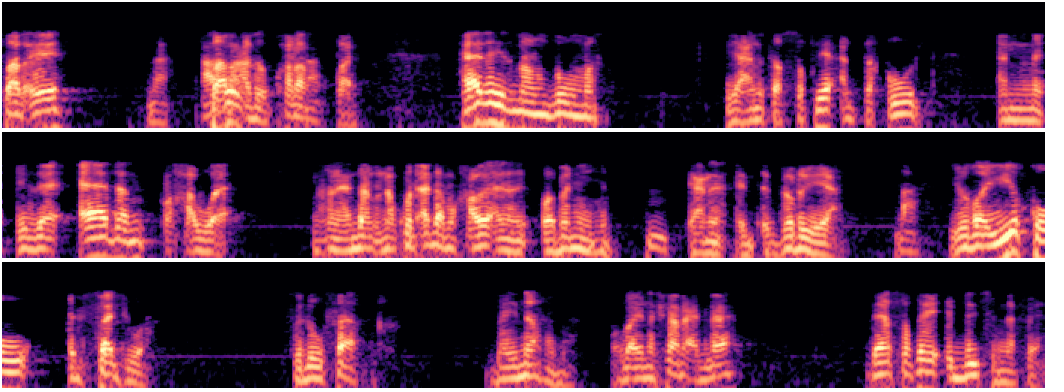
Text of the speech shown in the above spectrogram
صار إيه؟ نعم. صار عدو. خلاص. نعم. طيب. هذه المنظومة يعني تستطيع أن تقول أن إذا آدم وحواء نحن عندما نقول آدم وحواء وبنيهم. يعني الذرية يعني. نعم. يضيقوا الفجوة في الوفاق بينهما وبين شرع الله. لا يستطيع إبليس النفاذ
